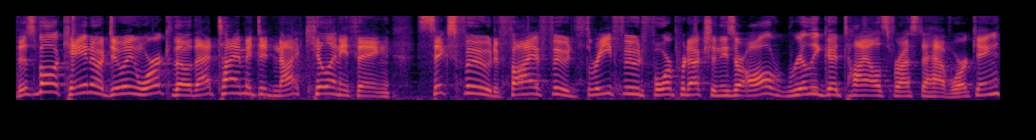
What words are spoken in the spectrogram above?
This volcano doing work though. That time it did not kill anything. Six food, five food, three food, four production. These are all really good tiles for us to have working.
